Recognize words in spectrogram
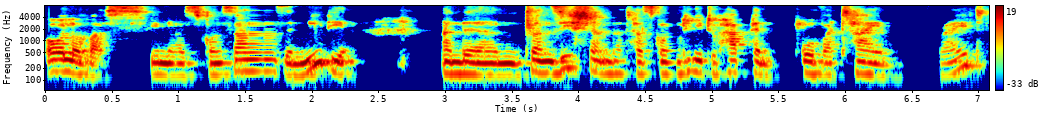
all of us, you know, as concerns the media and the transition that has continued to happen over time, right?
